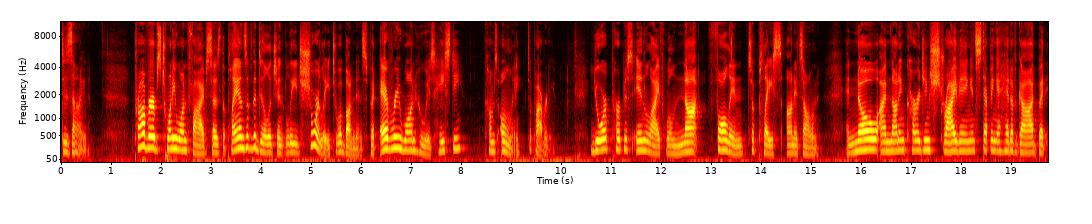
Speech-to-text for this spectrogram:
design. Proverbs 21:5 says the plans of the diligent lead surely to abundance, but everyone who is hasty comes only to poverty. Your purpose in life will not fall into place on its own. And no, I'm not encouraging striving and stepping ahead of God, but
